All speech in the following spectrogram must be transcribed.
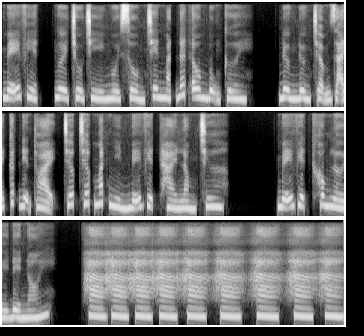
Mễ Việt, người chủ trì ngồi xổm trên mặt đất ôm bụng cười. Đường đường chậm rãi cất điện thoại, chớp chớp mắt nhìn Mễ Việt hài lòng chưa. Mễ Việt không lời để nói. Ha ha ha ha ha ha ha ha ha.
